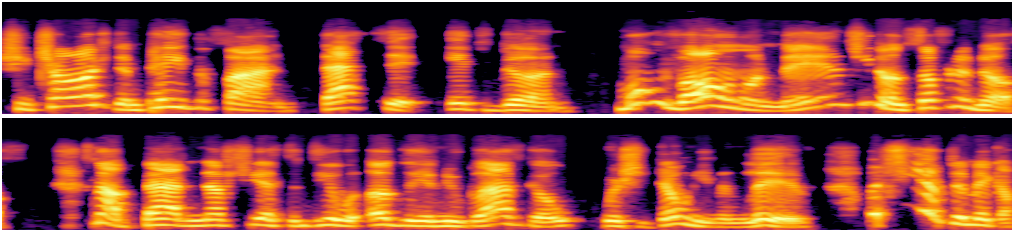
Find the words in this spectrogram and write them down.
She charged and paid the fine. That's it. It's done. Move on, man. She done suffered enough. It's not bad enough she has to deal with ugly in New Glasgow, where she don't even live. But she have to make a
